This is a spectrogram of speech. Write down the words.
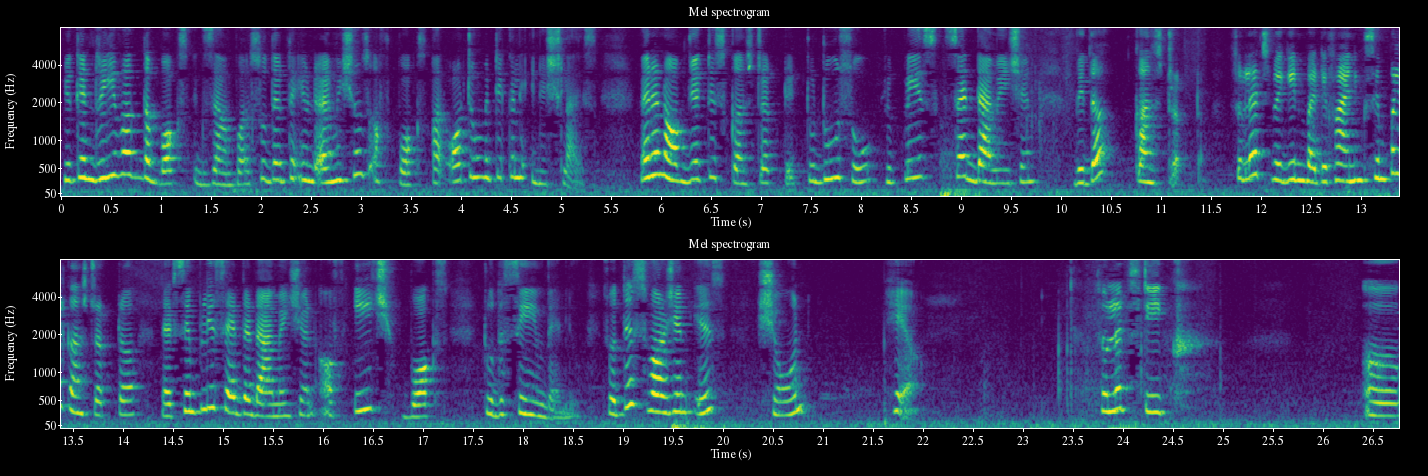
You can rework the box example so that the dimensions of box are automatically initialized. When an object is constructed, to do so, replace set dimension with a constructor. So let's begin by defining simple constructor that simply set the dimension of each box to the same value. So this version is shown here. So let's take a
